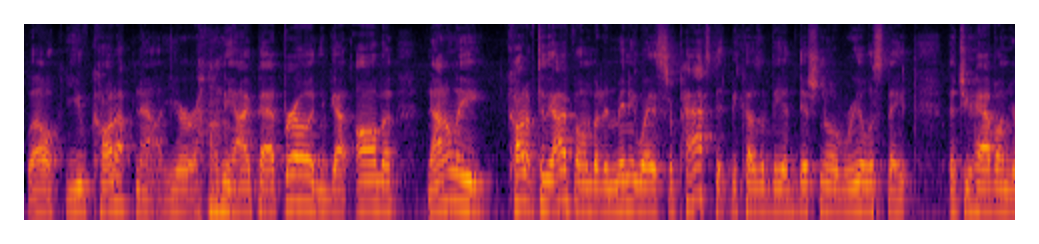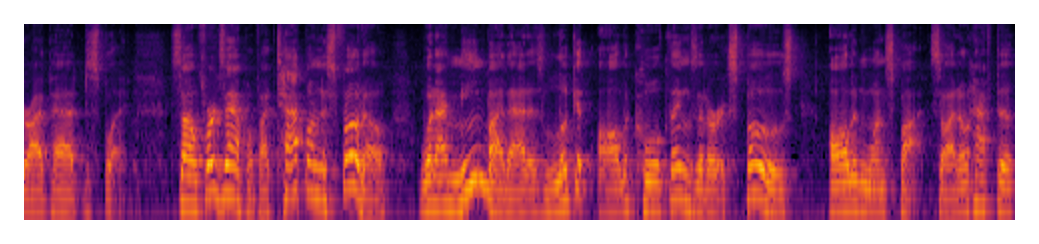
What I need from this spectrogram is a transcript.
well, you've caught up now. You're on the iPad Pro and you've got all the, not only caught up to the iPhone, but in many ways surpassed it because of the additional real estate that you have on your iPad display. So for example, if I tap on this photo, what I mean by that is look at all the cool things that are exposed all in one spot. So I don't have to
